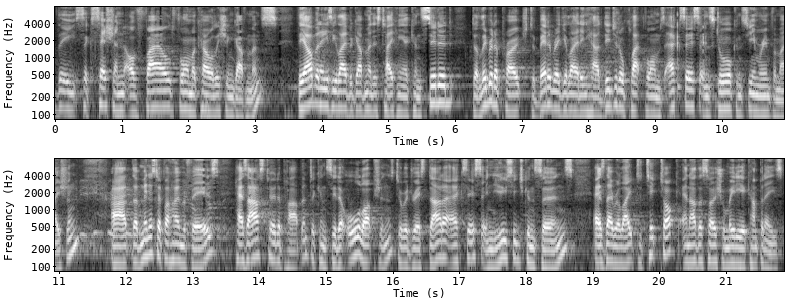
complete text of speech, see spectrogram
the succession of failed former coalition governments, the Albanese Labor government is taking a considered, deliberate approach to better regulating how digital platforms access and store consumer information. Uh, the Minister for Home Affairs has asked her department to consider all options to address data access and usage concerns as they relate to TikTok and other social media companies.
